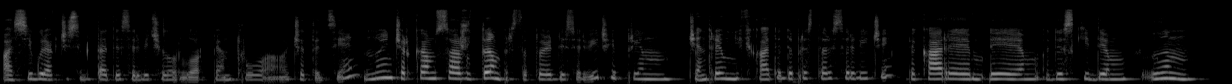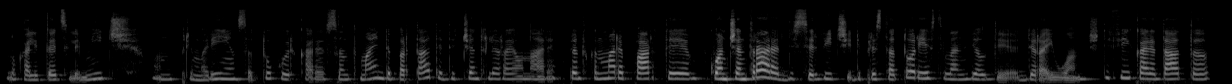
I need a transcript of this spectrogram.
asigure accesibilitatea serviciilor lor pentru uh, cetățeni. Noi încercăm să ajutăm prestatorii de servicii prin centre unificate de prestări servicii pe care le deschidem în localitățile mici, în primării, în sătucuri, care sunt mai îndepărtate de centrele raionare, pentru că în mare parte concentrarea de servicii, de prestatori este la nivel de, de raion și de fiecare dată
